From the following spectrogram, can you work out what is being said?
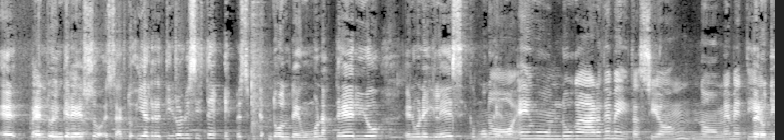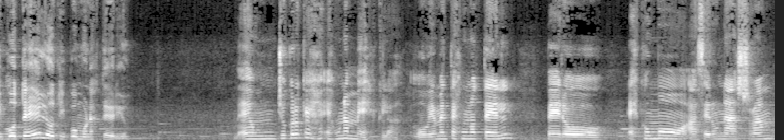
eh, tu ingreso, exacto. ¿Y el retiro lo hiciste específicamente donde? ¿En un monasterio? ¿En una iglesia? como no, en un lugar de meditación, no me metí. ¿Pero tipo hotel o tipo monasterio? yo creo que es una mezcla. Obviamente es un hotel, pero es como hacer un ashram,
